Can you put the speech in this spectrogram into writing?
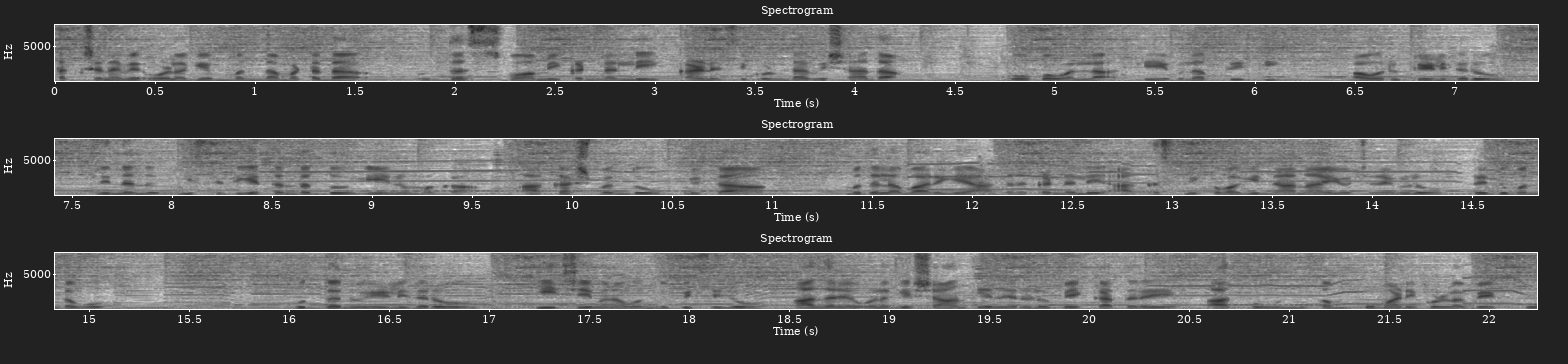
ತಕ್ಷಣವೇ ಒಳಗೆ ಬಂದ ಮಠದ ಬುದ್ಧಸ್ವಾಮಿ ಕಣ್ಣಲ್ಲಿ ಕಾಣಿಸಿಕೊಂಡ ವಿಷಾದ. ಕೋಪವಲ್ಲ, ಕೇವಲ ಪ್ರೀತಿ. ಅವರು ಕೇಳಿದರು ನಿನ್ನನ್ನು ಈ ಸ್ಥಿತಿಗೆ ತಂದದ್ದು ಏನು ಮಗ? ಆಕಾಶ್ ಬಂದು ಕುಳಿತ ಮೊದಲ ಬಾರಿಗೆ ಆತನ ಕಣ್ಣಲ್ಲಿ ಆಕಸ್ಮಿಕವಾಗಿ ನಾನಾ ಯೋಚನೆಗಳು ಹರಿದು ಬಂದವು. ಬುದ್ಧನು ಹೇಳಿದರು, ಈ ಜೀವನ ಒಂದು ಬಿಸಿಲು, ಆದರೆ ಒಳಗೆ ಶಾಂತಿಯ ನೆರಳು ಬೇಕಾದರೆ ಆತ್ಮವನ್ನು ತಂಪು ಮಾಡಿಕೊಳ್ಳಬೇಕು.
